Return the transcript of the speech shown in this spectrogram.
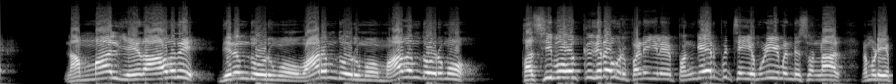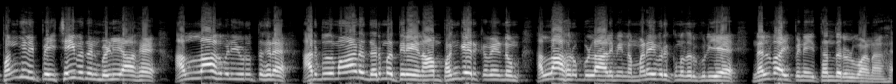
நம்மால் ஏதாவது தினம்தோறுமோ வாரந்தோறுமோ மாதந்தோறுமோ பசிபோக்குகிற ஒரு பணியிலே பங்கேற்பு செய்ய முடியும் என்று சொன்னால் நம்முடைய பங்களிப்பை செய்வதன் வழியாக அல்லாஹ் வலியுறுத்துகிற அற்புதமான தர்மத்திலே நாம் பங்கேற்க வேண்டும். அல்லாஹ் ரபுல்லாலுமே நம் அனைவருக்கும் அதற்குரிய நல்வாய்ப்பினை தந்தருள்வானாக.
